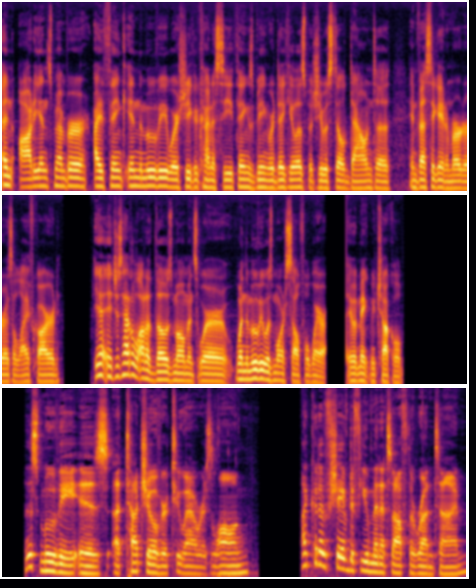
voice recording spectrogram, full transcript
an audience member, I think, in the movie where she could kind of see things being ridiculous, but she was still down to investigate a murder as a lifeguard yeah, it just had a lot of those moments where when the movie was more self aware, it would make me chuckle. This movie is a touch over two hours long. I could have shaved a few minutes off the runtime,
